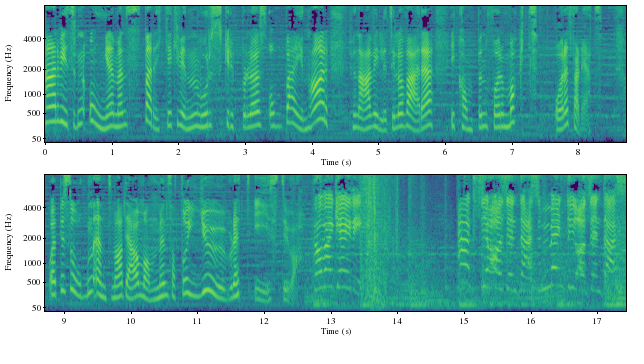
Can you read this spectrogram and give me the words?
Her viser den unge, men sterke kvinnen hvor skruppelløs og beinhard hun er villig til å være i kampen for makt og rettferdighet. Og episoden endte med at jeg og mannen min satt og jublet i stua. Novagedi! Aksiosentas, mentiosentas!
